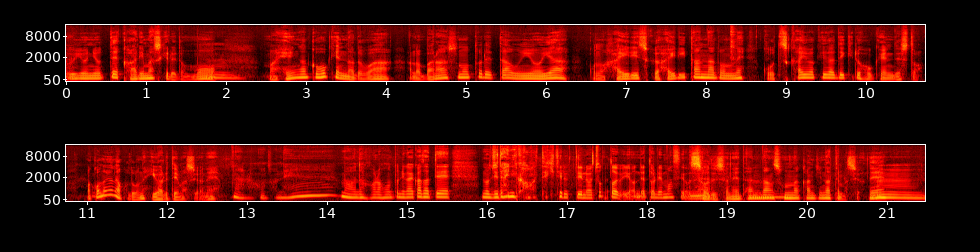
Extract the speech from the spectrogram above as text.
運用によって変わりますけれども、まあ、変額保険などは、あの、バランスの取れた運用や、このハイリスク、ハイリターンなどのね、こう、使い分けができる保険ですと。まあ、このようなことをね、言われていますよね。なるほどね。まあだから本当に外貨建ての時代に変わってきてるっていうのはちょっと読んで取れますよね。そうですよね。だんだんそんな感じになってますよね。うん、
